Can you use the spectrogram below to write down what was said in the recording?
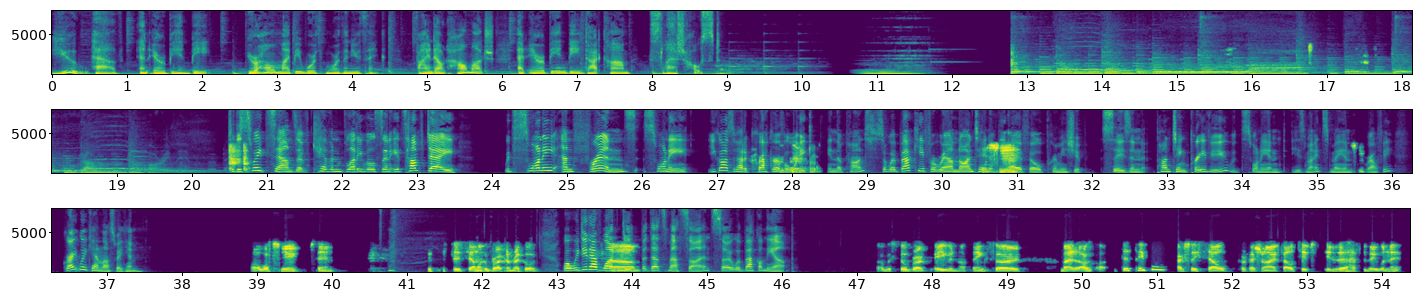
you have an Airbnb. Your home might be worth more than you think. Find out how much at airbnb.com/slash host. To the sweet sounds of Kevin Bloody Wilson, it's Hump Day with Swanee and friends. Swanee, you guys have had a cracker of a week in the punt. So we're back here for round 19 of the. AFL Premiership season punting preview with Swanee and his mates, me and Ralphie. Great weekend last weekend. Oh, what's new, Stan? Does sound like a broken record? Well, we did have one Um, dip, but that's math science. So we're back on the up. We're still broke even, I think. So, mate, I, I, did people actually sell professional AFL tips? It'd have to be, wouldn't it?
